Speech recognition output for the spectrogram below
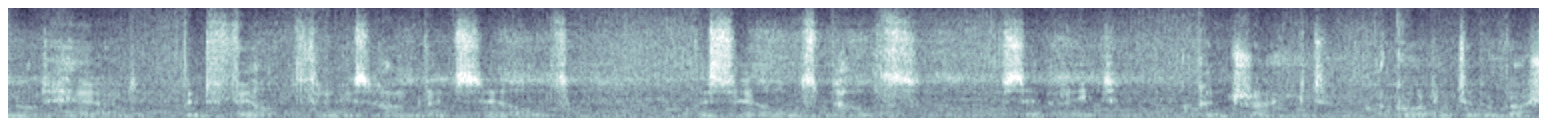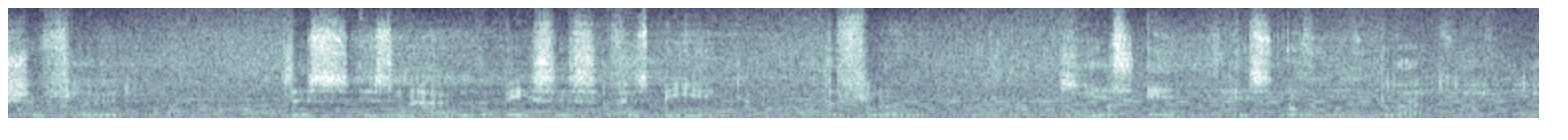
not heard, but felt through his hundred cells. The cells pulse, separate, contract, according to the rush of fluid. This is now the basis of his being, the flow. He is in his own blood.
